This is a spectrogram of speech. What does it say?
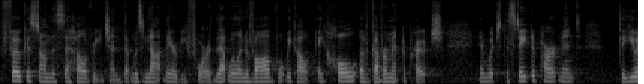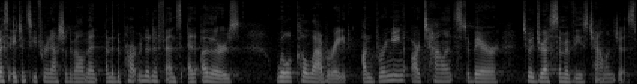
focused on the Sahel region that was not there before, that will involve what we call a whole of government approach, in which the State Department, the US Agency for National Development, and the Department of Defense and others will collaborate on bringing our talents to bear to address some of these challenges.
